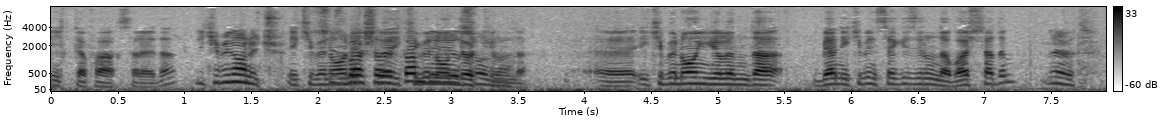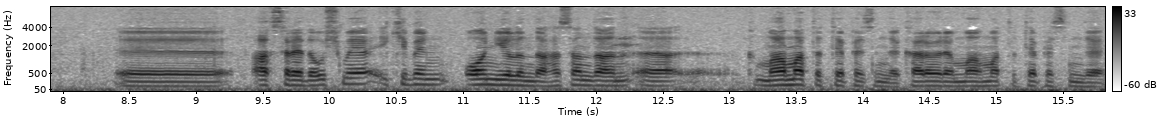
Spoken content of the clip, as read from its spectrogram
İlk defa Aksaray'da. 2013. Siz 2013 ve başladıktan bir yıl 2014 sonra. yılında. Ee, 2010 yılında ben 2008 yılında başladım. Evet. Ee, Aksaray'da uçmaya 2010 yılında Hasan Dağ'ın e, Mahmatlı Tepesi'nde, Karaören Mahmatlı Tepesi'nde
